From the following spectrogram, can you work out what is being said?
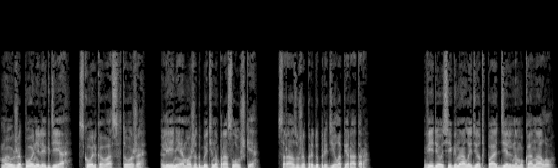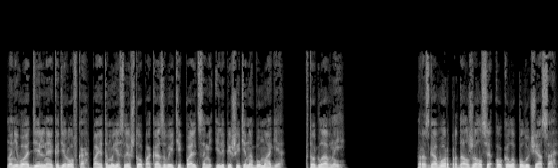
Мы уже поняли, где. Сколько вас, тоже. Линия может быть на прослушке. Сразу же предупредил оператор. Видеосигнал идет по отдельному каналу. На него отдельная кодировка, поэтому если что, показывайте пальцами или пишите на бумаге. Кто главный? Разговор продолжался около получаса.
